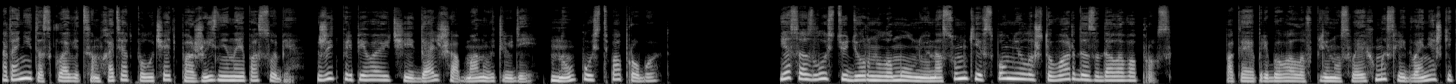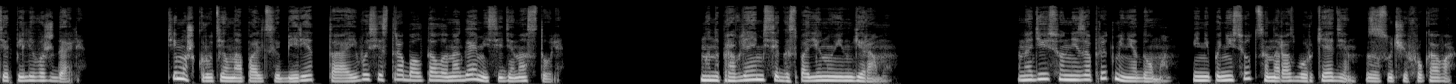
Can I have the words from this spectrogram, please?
А Танита с Клавицем хотят получать пожизненное пособие, жить припеваючи и дальше обманывать людей. Ну, пусть попробуют. Я со злостью дернула молнию на сумке и вспомнила, что Варда задала вопрос. Пока я пребывала в плену своих мыслей, двойняшки терпеливо ждали. Тимош крутил на пальце беретта, а его сестра болтала ногами, сидя на стуле. «Мы направляемся к господину Ингераму. Надеюсь, он не запрет меня дома и не понесется на разборке один, засучив рукава.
